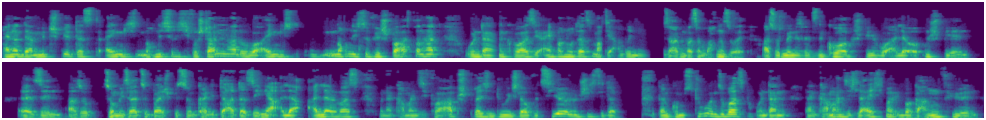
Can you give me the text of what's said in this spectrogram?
einer, der mitspielt, das eigentlich noch nicht richtig verstanden hat oder eigentlich noch nicht so viel Spaß dran hat und dann quasi einfach nur das macht, die anderen sagen, was er machen soll. Also zumindest wenn es ein Koop-Spiel, wo alle offen spielen äh, sind. Also Zombies halt zum Beispiel so ein Kandidat, da sehen ja alle, alle was und dann kann man sich vorher absprechen, du, ich laufe jetzt hier und dann schießt die da, dann kommst du und sowas und dann, dann kann man sich leicht mal übergangen fühlen.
